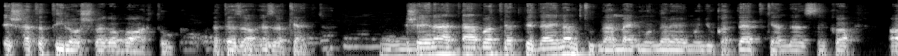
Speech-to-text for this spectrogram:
és hát a Tilos meg a Bartók. Tehát ez a, ez a kettő. Mm. És én általában, tehát például én nem tudnám megmondani, hogy mondjuk a Dead Candles-nek a, a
